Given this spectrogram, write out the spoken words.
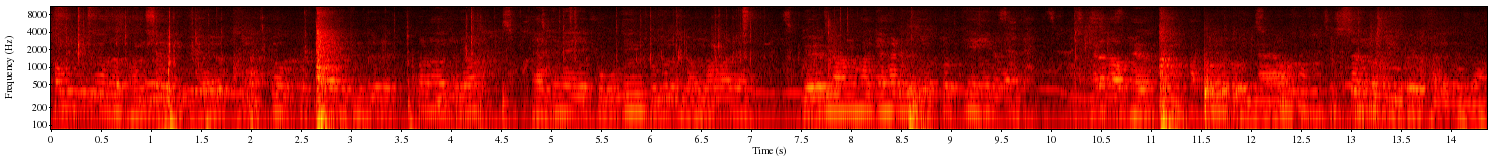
성주교를 반대하기 위하여 기독교 국가의 군대를 끌어들여 자신의 조국인 조선을 명망하려 멸망하게 하려는 역적 행위를 하려다가 발각된 사건으로 인하여 흑산도로 유배를 가게 된다.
